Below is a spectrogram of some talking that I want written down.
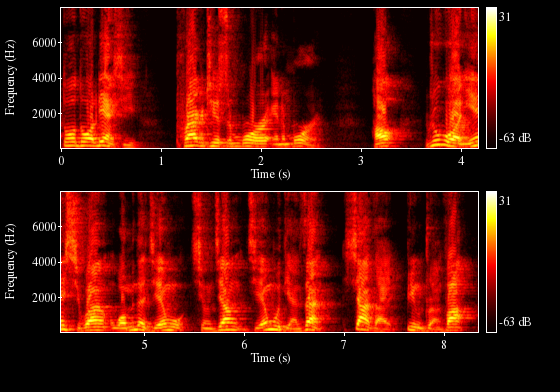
多多练习，practice more and more。好。如果您喜欢我们的节目，请将节目点赞、下载并转发。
